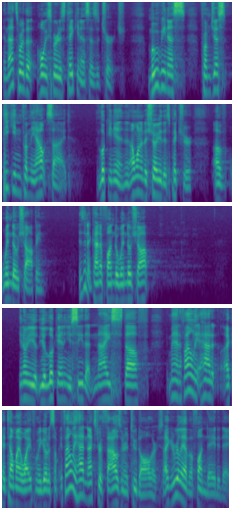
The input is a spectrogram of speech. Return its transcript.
And that's where the Holy Spirit is taking us as a church, moving us from just peeking from the outside, looking in. And I wanted to show you this picture of window shopping. Isn't it kind of fun to window shop? You know, you, you look in and you see that nice stuff. Man, if I only had, like I tell my wife when we go to some, if I only had an extra thousand or two dollars, I could really have a fun day today.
